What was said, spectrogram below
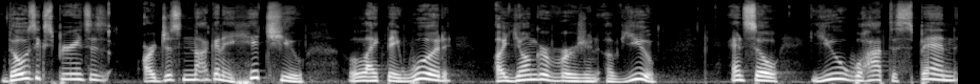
those experiences are just not going to hit you like they would a younger version of you. And so you will have to spend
